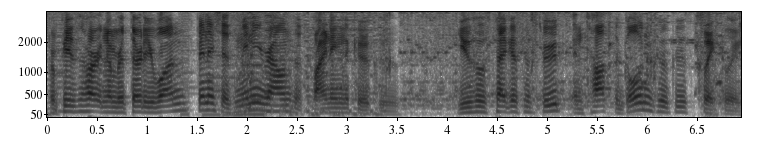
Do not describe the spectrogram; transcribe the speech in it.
For piece of heart number 31, finish as many rounds of finding the cuckoos. Use those Pegasus boots and toss the golden cuckoos quickly.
